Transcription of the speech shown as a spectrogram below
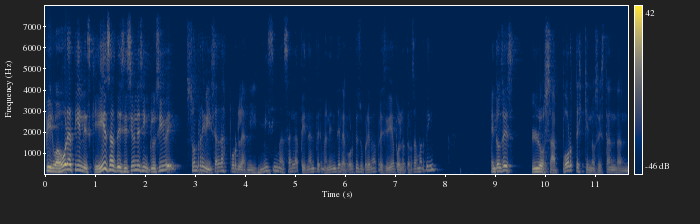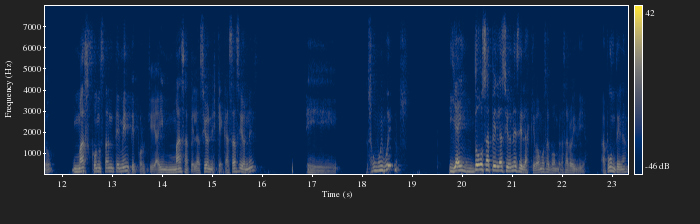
pero ahora tienes que esas decisiones inclusive son revisadas por la mismísima Sala Penal Permanente de la Corte Suprema presidida por el doctor San Martín. Entonces, los aportes que nos están dando más constantemente, porque hay más apelaciones que casaciones, eh, son muy buenos. Y hay dos apelaciones de las que vamos a conversar hoy día. Apunten. ¿ah?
